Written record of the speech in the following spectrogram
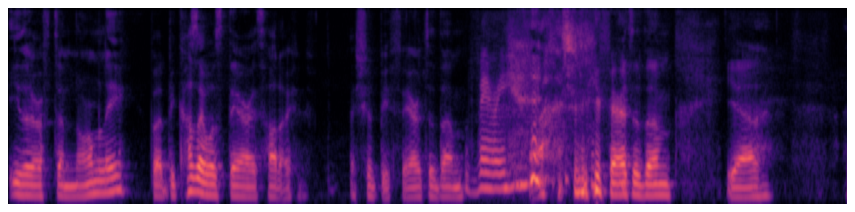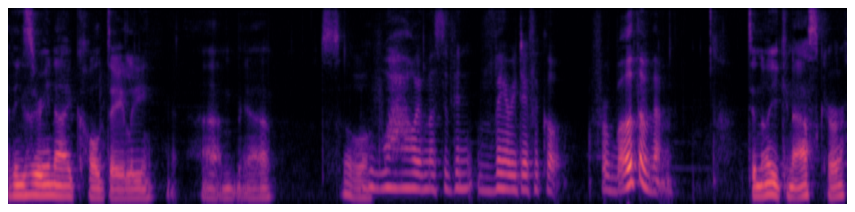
either of them normally, but because I was there I thought I I should be fair to them. very. I should be fair to them. Yeah. I think Serena I called daily. Um, yeah. So wow, it must have been very difficult for both of them. don't know, you can ask her.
